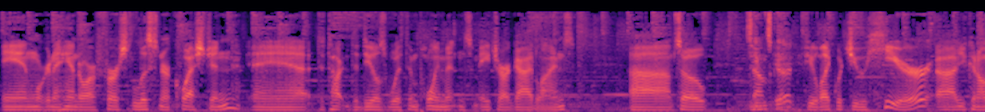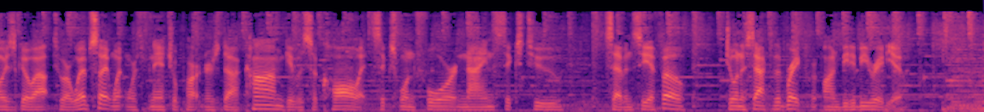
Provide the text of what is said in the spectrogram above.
and we're going to handle our first listener question uh, to talk that deals with employment and some HR guidelines. Um, so. Sounds good. If you like what you hear, uh, you can always go out to our website, wentworthfinancialpartners.com. Give us a call at 614 962 7CFO. Join us after the break on B2B Radio.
